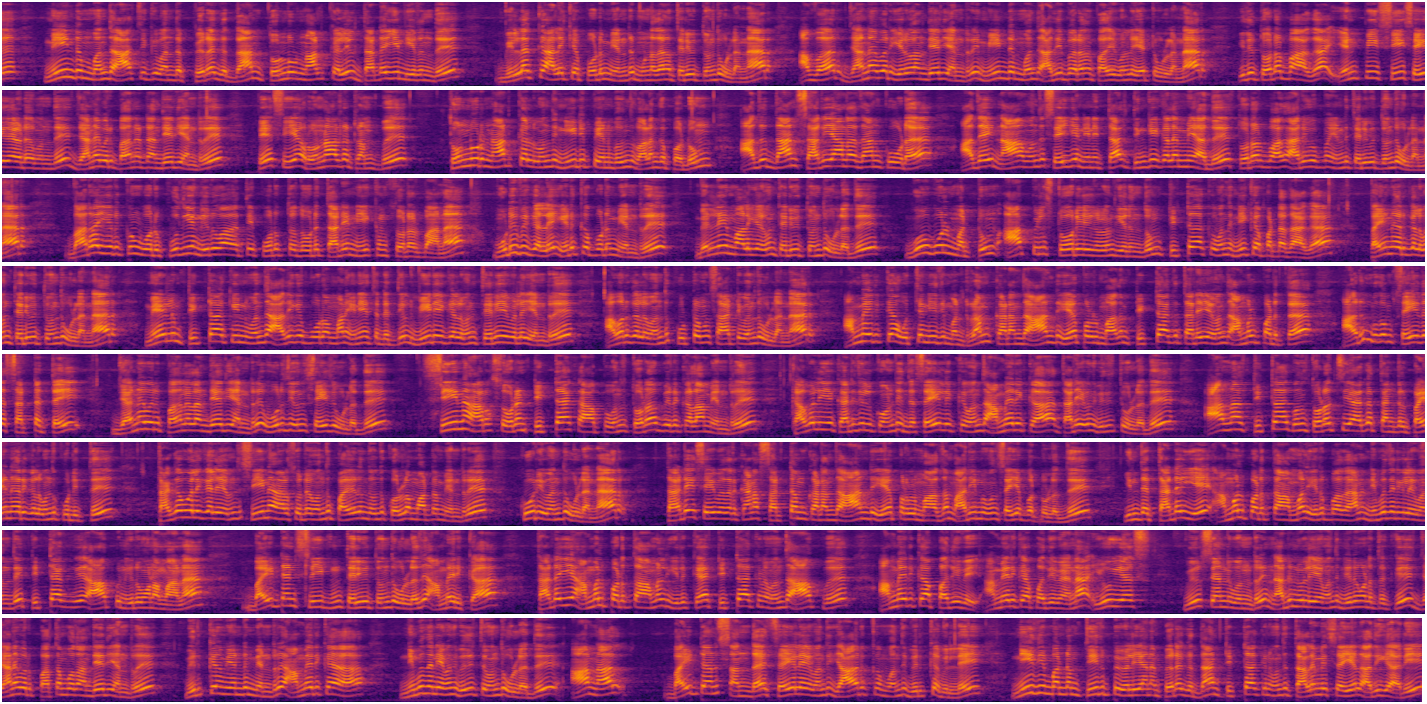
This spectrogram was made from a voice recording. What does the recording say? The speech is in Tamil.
மீண்டும் வந்து ஆட்சிக்கு வந்த பிறகுதான் தொண்ணூறு நாட்களில் தடையில் இருந்து விலக்கு அளிக்கப்படும் என்று முன்னதாக தெரிவித்து வந்து உள்ளனர். அவர் ஜனவரி இருபதாம் தேதி அன்று மீண்டும் வந்து அதிபராக பதவி ஏற்றுள்ளனர் ஏற்று உள்ளனர். இது தொடர்பாக என்பிசி செய்தியிடம் வந்து ஜனவரி பதினெட்டாம் தேதி அன்று பேசிய ரொனால்டு ட்ரம்ப் தொண்ணூறு நாட்கள் வந்து நீடிப்பு என்பது வந்து வழங்கப்படும். அதுதான் சரியானதான் கூட அதை நான் வந்து செய்ய நினைத்தால் திங்கட்கிழமை அது தொடர்பாக அறிவிப்பேன் என்று தெரிவித்து வந்து உள்ளனர். வர இருக்கும் ஒரு புதிய நிர்வாகத்தை பொறுத்ததோடு தடை நீக்கம் தொடர்பான முடிவுகளை எடுக்கப்படும் என்று வெள்ளை மாளிகையில் தெரிவித்து வந்து உள்ளது. கூகுள் மற்றும் ஆப்பிள் ஸ்டோரிகளிலிருந்து இருந்தும் டிக்டாக் வந்து நீக்கப்பட்டதாக பயனர்கள் வந்து தெரிவித்து வந்து உள்ளனர். மேலும் டிக்டாக்கின் வந்து அதிகபூர்வமான இணையத்திட்டத்தில் வீடியோக்கள் வந்து தெரியவில்லை என்று அவர்களை வந்து குற்றமும் சாட்டி வந்து உள்ளனர். அமெரிக்கா உச்சநீதிமன்றம் கடந்த ஆண்டு ஏப்ரல் மாதம் டிக்டாக் தடையை வந்து அமல்படுத்த அறிமுகம் செய்த சட்டத்தை ஜனவரி பதினேழாம் தேதி அன்று உறுதி வந்து செய்து உள்ளது சீன அரசுடன் டிக்டாக் ஆப் வந்து தொடர்பு இருக்கலாம் என்று கவலையை கருதில் கொண்டு இந்த செயலுக்கு வந்து அமெரிக்கா தடை வந்து விதித்து உள்ளது ஆனால் டிக்டாக் வந்து தொடர்ச்சியாக தங்கள் பயனர்கள் வந்து குறித்து தகவல்களை வந்து சீன அரசுடன் வந்து பகிர்ந்து வந்து கொள்ள மாட்டோம் என்று கூறி வந்து உள்ளனர். தடை செய்வதற்கான சட்டம் கடந்த ஆண்டு ஏப்ரல் மாதம் அறிமுகம் செய்யப்பட்டுள்ளது. இந்த தடையை அமல்படுத்தாமல் இருப்பதான நிபந்தனைகளை வந்து டிக்டாக் ஆப் நிறுவனமான பைடன் ஸ்லீட் தெரிவித்து வந்து உள்ளது. அமெரிக்கா தடையை அமல்படுத்தாமல் இருக்க டிக்டாக்னு வந்து ஆப்பு அமெரிக்கா பதிவை அமெரிக்கா பதிவேனா யூஎஸ் வியூசன் ஒன்று நடுநிலையை வந்து நிறுவனத்துக்கு ஜனவரி பத்தொன்பதாம் தேதி அன்று விற்க வேண்டும் என்று அமெரிக்கா நிபந்தனையை வந்து விதித்து வந்து உள்ளது. ஆனால் பைடன்ஸ் அந்த செயலை வந்து யாருக்கும் வந்து விற்கவில்லை. நீதிமன்றம் தீர்ப்பு வெளியான பிறகு தான் டிக்டாக்கின் வந்து தலைமை செயல் அதிகாரி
